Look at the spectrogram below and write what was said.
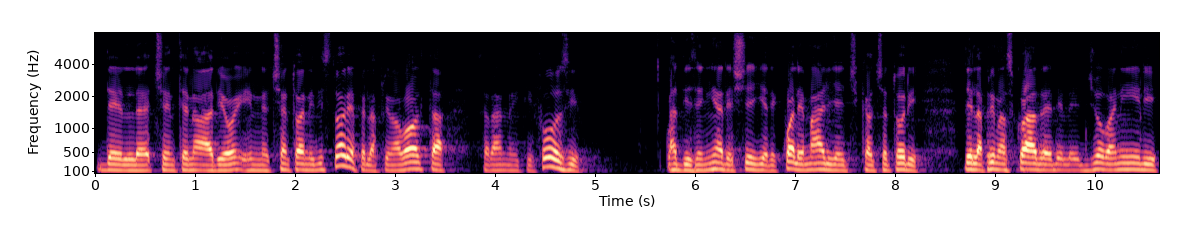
del centenario. In 100 anni di storia per la prima volta saranno i tifosi a disegnare e scegliere quale maglia i calciatori della prima squadra e delle giovanili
